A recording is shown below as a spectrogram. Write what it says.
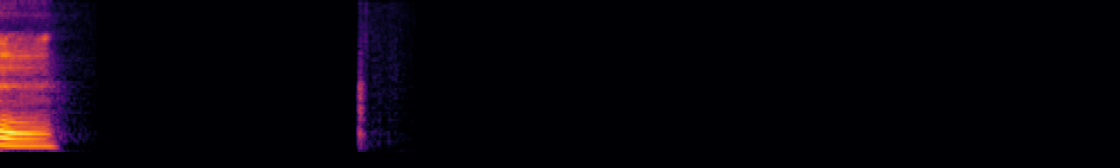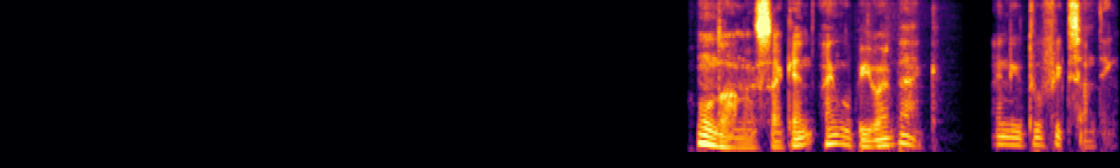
Hmm. Hold on a second. I will be right back. I need to fix something.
